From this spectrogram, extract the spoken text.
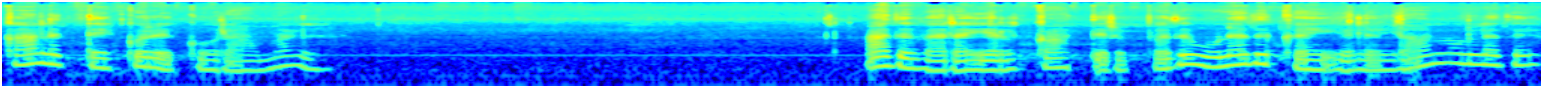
காலத்தை குறை கூறாமல். அதுவரையில் காத்திருப்பது உனது கைகளில்தான் உள்ளது.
